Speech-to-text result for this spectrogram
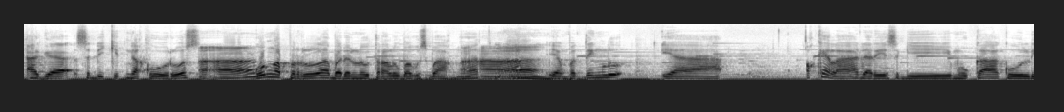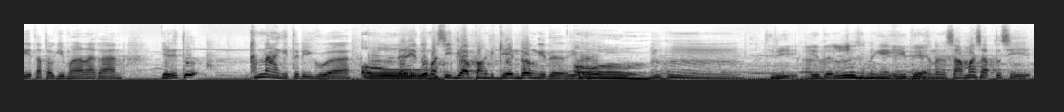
agak sedikit nggak kurus. Heeh. Gue nggak perlu lah badan lu terlalu bagus banget. Ah. Yang penting lu ya oke lah dari segi muka, kulit atau gimana kan. Jadi tuh kena gitu di gua. Oh. Dan itu masih gampang digendong gitu. ya. Oh. Mm-mm. Jadi itu lu seneng kayak gitu ya? Seneng sama satu sih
